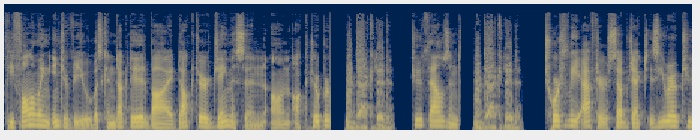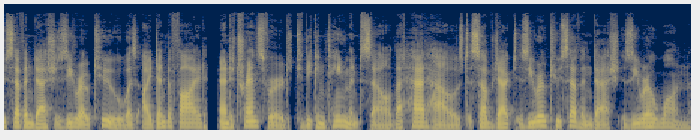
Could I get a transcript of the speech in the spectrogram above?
The following interview was conducted by Dr. Jameson on October Redacted. 2000, Redacted. shortly after Subject 027 02 was identified and transferred to the containment cell that had housed Subject 027 01.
